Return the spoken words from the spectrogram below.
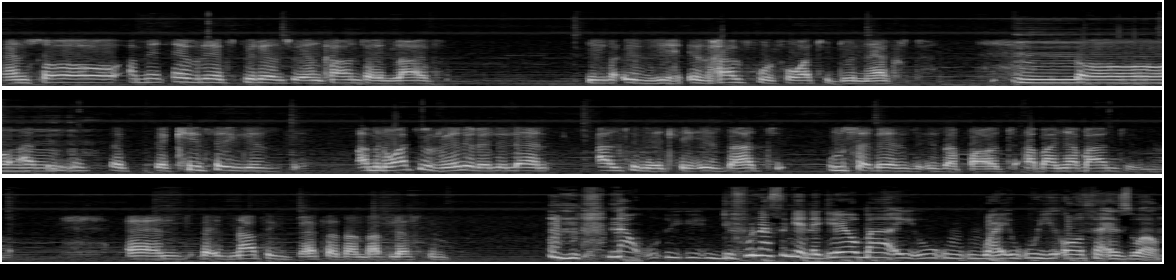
and so I mean every experience you encounter in life, you know, is is helpful for what you do next. So I think the, the key thing is, I mean, what you really really learn ultimately is that umsebenzi is about abanye abantu, and there is nothing better than that lesson. Now ndifuna singene kuleyo ba why uyi-author as well.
